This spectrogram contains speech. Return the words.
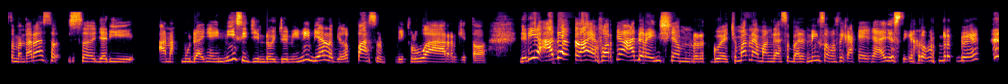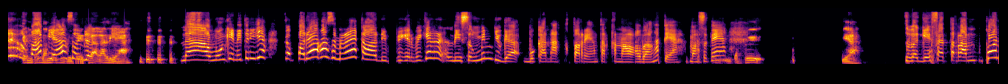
Sementara se- se- jadi anak mudanya ini si Jin Do Jun ini dia lebih lepas, lebih keluar gitu. Jadi ada lah effortnya, ada range-nya menurut gue. Cuman emang nggak sebanding sama si kakeknya aja sih kalau menurut gue. Maaf ya, kali Ki. ya. Nah, mungkin itu dia. Padahal kan sebenarnya kalau dipikir-pikir Lee Seung Min juga bukan aktor yang terkenal banget ya. Maksudnya Mm, Tapi ya, sebagai veteran pun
